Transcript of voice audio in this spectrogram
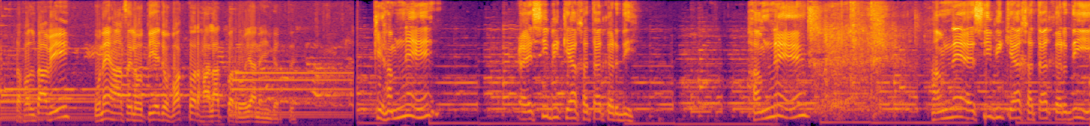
सफलता भी उन्हें हासिल होती है जो वक्त और हालात पर रोया नहीं करते। कि हमने ऐसी भी क्या खता कर दी? हमने हमने ऐसी भी क्या खता कर दी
